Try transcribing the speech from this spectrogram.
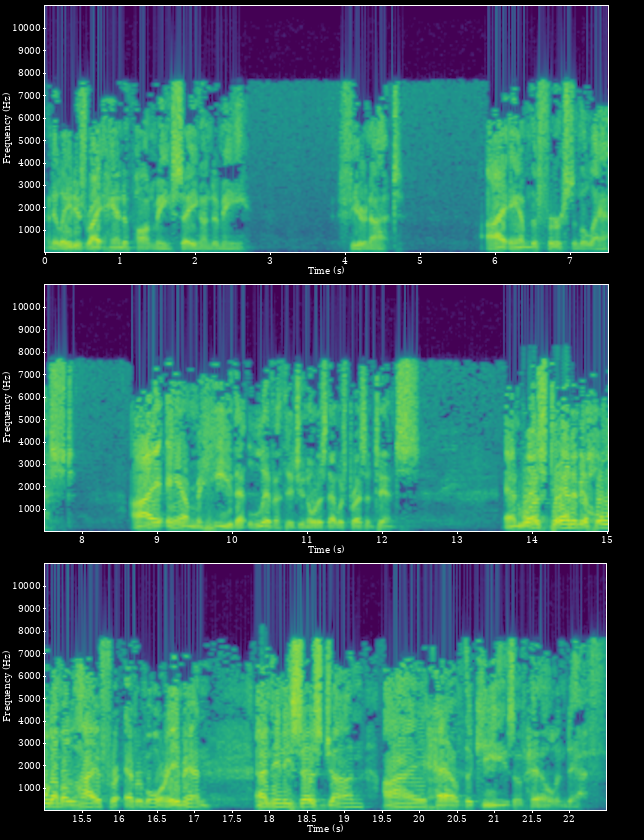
And he laid his right hand upon me, saying unto me, Fear not. I am the first and the last. I am he that liveth. Did you notice that was present tense? And was dead, and behold, I'm alive forevermore. Amen. And then he says, John, I have the keys of hell and death.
